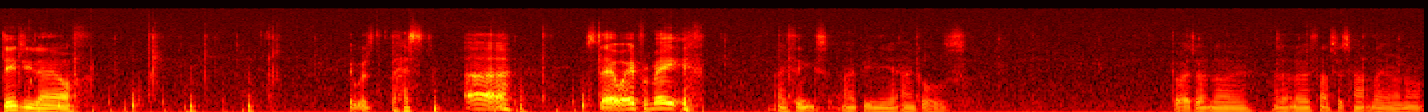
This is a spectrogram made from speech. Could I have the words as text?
Did you now? It was the best. Uh, stay away from me. I think I'd be near Aglz. But I don't know. I don't know if that's his hat layer or not.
